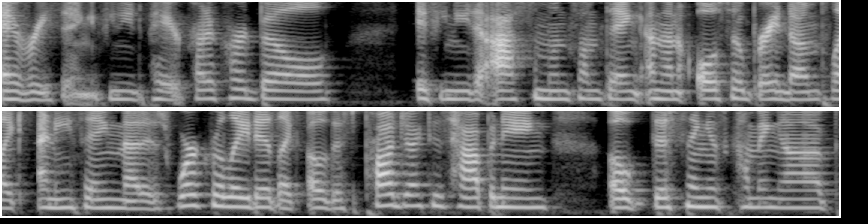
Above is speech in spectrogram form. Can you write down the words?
everything. If you need to pay your credit card bill, if you need to ask someone something, and then also brain dump like anything that is work related, like, oh, this project is happening. Oh, this thing is coming up.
